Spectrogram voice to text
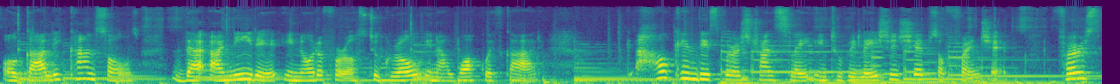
or godly counsels, that are needed in order for us to grow in our walk with God. How can this verse translate into relationships of friendship? First,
